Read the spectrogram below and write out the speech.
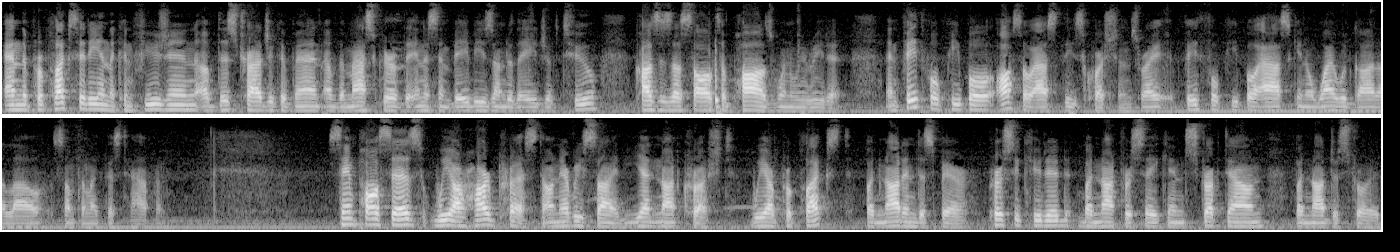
And the perplexity and the confusion of this tragic event of the massacre of the innocent babies under the age of two causes us all to pause when we read it. And faithful people also ask these questions, right? Faithful people ask, you know, why would God allow something like this to happen? St. Paul says, We are hard pressed on every side, yet not crushed. We are perplexed, but not in despair, persecuted, but not forsaken, struck down, but not destroyed.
